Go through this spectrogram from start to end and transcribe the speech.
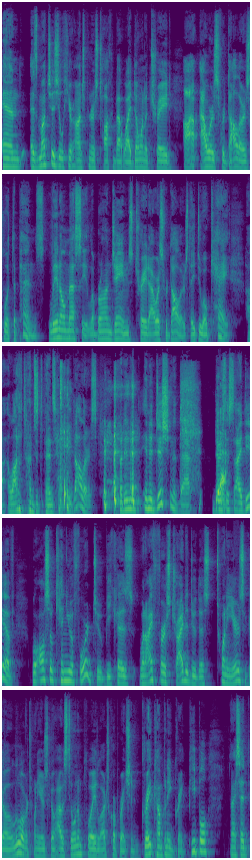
And as much as you'll hear entrepreneurs talk about why I don't want to trade hours for dollars, well, it depends. Lionel Messi, LeBron James trade hours for dollars. They do okay. Uh, a lot of times it depends how many dollars. But in, in addition to that, there's yeah. this idea of, well, also, can you afford to? Because when I first tried to do this 20 years ago, a little over 20 years ago, I was still an employee at a large corporation, great company, great people. And I said,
